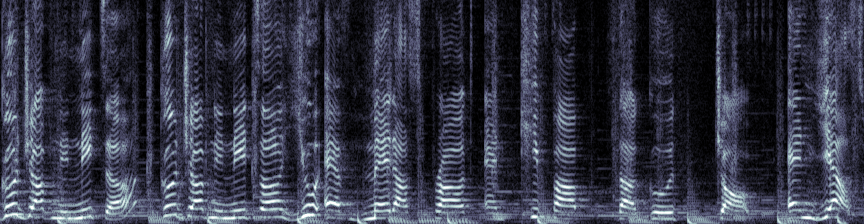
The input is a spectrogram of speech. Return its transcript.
Good job, Ninita. Good job, Ninita. You have made us proud and keep up the good job. And yes,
